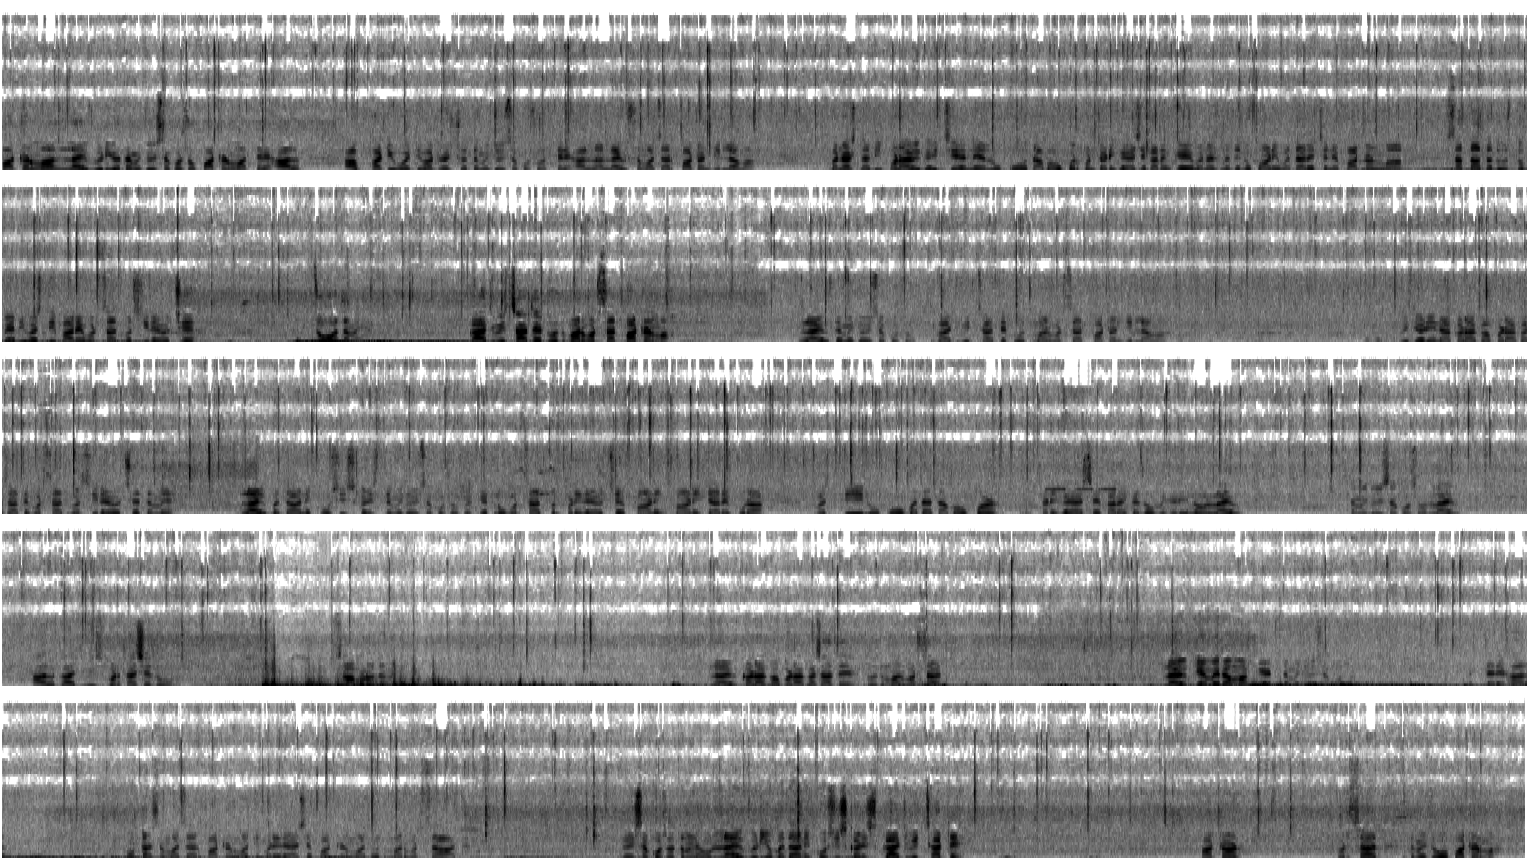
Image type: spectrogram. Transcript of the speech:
પાટણમાં live video તમે જોઈ શકો છો. પાટણમાં અત્યારે હાલ આગ ફાટી હોય તેવા દ્રશ્યો તમે જોઈ શકો છો. અત્યારે હાલના લાઈવ સમાચાર પાટણ જિલ્લામાં. બનાસ નદી પણ આવી ગઈ છે અને લોકો ધાબા ઉપર પણ ચડી ગયા છે કારણ કે બનાસ નદીનું પાણી વધારે છે અને પાટણમાં સતત દોસ્તો બે દિવસથી ભારે વરસાદ વરસી રહ્યો છે. જુઓ તમે. ગાજવીજ સાથે ધોધમાર વરસાદ પાટણમાં. લાઈવ તમે જોઈ શકો છો. ગાજવીજ સાથે ધોધમાર વરસાદ પાટણ જિલ્લામાં. વીજળીના કડાકા, ભડાકા સાથે વરસાદ વરસી રહ્યો છે. તમે લાઈવ બતાવવાની કોશિશ કરીશ. તમે જોઈ શકો છો કે કેટલો વરસાદ પણ પડી રહ્યો છે. પાણી પાણી ત્યારે પૂરા વસ્તી લોકો બધા ધાબા ઉપર ચડી ગયા છે. કારણ કે જો વીજળીનો લાઈવ તમે જોઈ શકો છો, લાઈવ. હાલ ગાજવીજ પણ થશે તો સાંભળો તમે. લાઈવ કડાકા, ભડાકા સાથે ધોધમાર વરસાદ. લાઈવ કેમેરામાં કેદ, તમે જોઈ શકો છો અત્યારે હાલ મોટા સમાચાર પાટણમાંથી મળી રહ્યા છે. પાટણમાં ધોધમાર વરસાદ. જોઈ શકો છો તમને હું લાઈવ વીડિયો બતાવવાની કોશિશ કરીશ. ગાજવીજ સાથે પાટણ વરસાદ. તમે જુઓ પાટણમાં.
